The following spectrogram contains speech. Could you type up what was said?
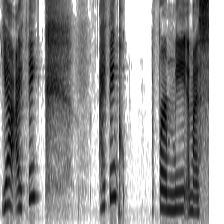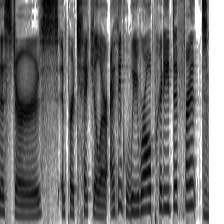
Yeah, I think I think for me and my sisters in particular, I think we were all pretty different.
